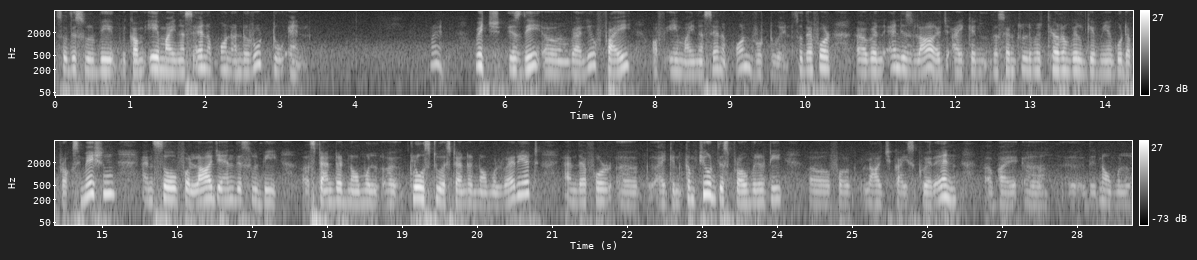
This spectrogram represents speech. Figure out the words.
So, this will be become a minus n upon under root 2 n right which is the uh, value phi of a minus n upon root 2 n. So, therefore, uh, when n is large I can the central limit theorem will give me a good approximation and so for large n this will be a standard normal uh, close to a standard normal variate and therefore, uh, I can compute this probability uh, for large chi square n by the normal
